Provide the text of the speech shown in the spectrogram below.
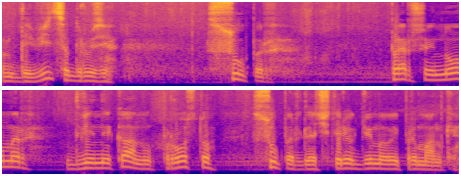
Дивіться, друзі, супер. Перший номер двійника, ну просто супер для 4-дюймової приманки.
